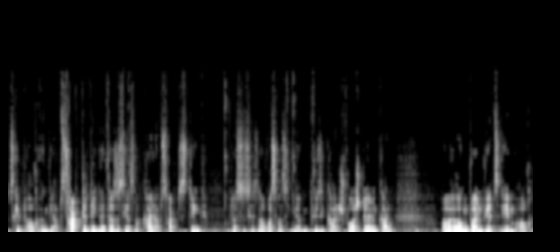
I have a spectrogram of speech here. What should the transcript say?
Es gibt auch irgendwie abstrakte Dinge, das ist jetzt noch kein abstraktes Ding, das ist jetzt noch was, was ich mir physikalisch vorstellen kann, aber irgendwann wird es eben auch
